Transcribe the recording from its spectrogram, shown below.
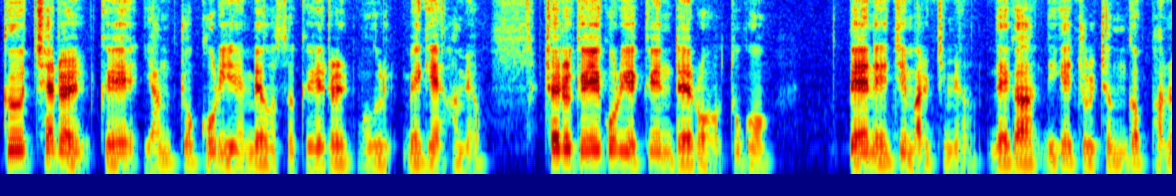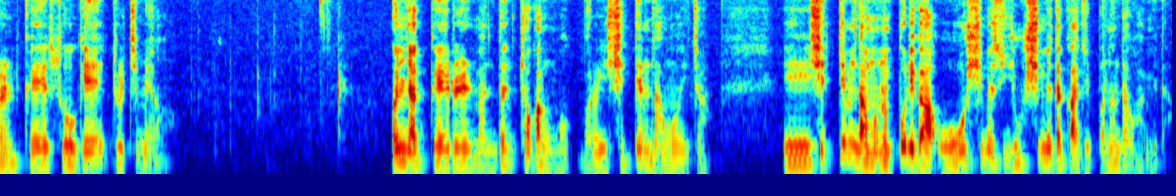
그 채를 괴 양쪽 고리에 메어서 괴를 매게 하며 채를 괴의 고리에 낀 대로 두고 빼내지 말지며 내가 네게 줄 정급판을 괴 속에 둘지며 언약궤를 만든 조각목 바로 이 시댐 나무이죠. 이 시댐 나무는 뿌리가 50에서 60m까지 뻗는다고 합니다.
